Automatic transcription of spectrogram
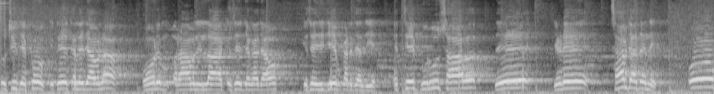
ਤੁਸੀਂ ਦੇਖੋ ਕਿਤੇ ਚਲੇ ਜਾਓ ਨਾ ਹੋਰ ਰਾਮਲੀਲਾ ਕਿਸੇ ਜਗ੍ਹਾ ਜਾਓ ਕਿਸੇ ਦੀ ਜੇਬ ਕੱਟ ਜਾਂਦੀ ਹੈ। ਇੱਥੇ ਗੁਰੂ ਸਾਹਿਬ ਦੇ ਜਿਹੜੇ ਸਾਹਿਬਜ਼ਾਦੇ ਨੇ ਉਹ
